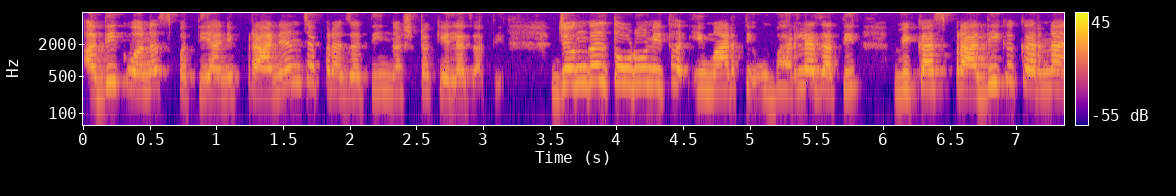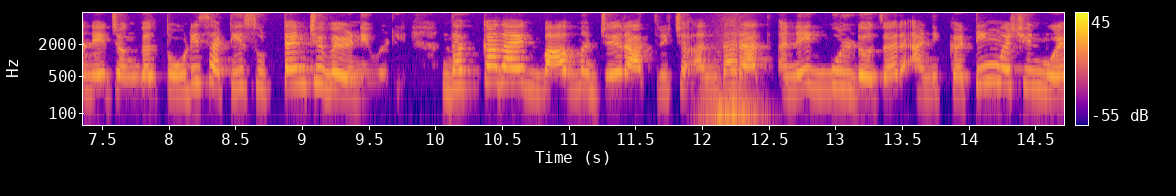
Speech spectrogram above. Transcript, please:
अधिक वनस्पती आणि प्राण्यांच्या प्रजाती नष्ट केल्या जातील. जंगल तोडून इथं इमारती उभारल्या जातील. विकास प्राधिकरणाने जंगल तोडीसाठी सुट्ट्यांची वेळ निवडली. धक्कादायक बाब म्हणजे रात्रीच्या अंधारात अनेक बुलडोजर आणि कटिंग मशीनमुळे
